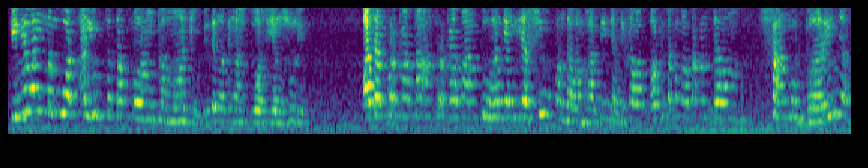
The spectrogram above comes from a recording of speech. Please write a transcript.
Inilah yang membuat Ayub tetap melangkah maju di tengah-tengah situasi yang sulit. Ada perkataan-perkataan Tuhan yang ia simpan dalam hatinya. Di Alkitab mengatakan dalam sanubarinya.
